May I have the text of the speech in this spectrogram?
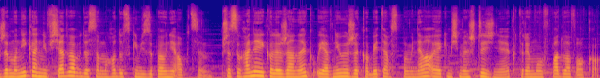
że Monika nie wsiadłaby do samochodu z kimś zupełnie obcym. Przesłuchania jej koleżanek ujawniły, że kobieta wspominała o jakimś mężczyźnie, któremu wpadła w oko.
